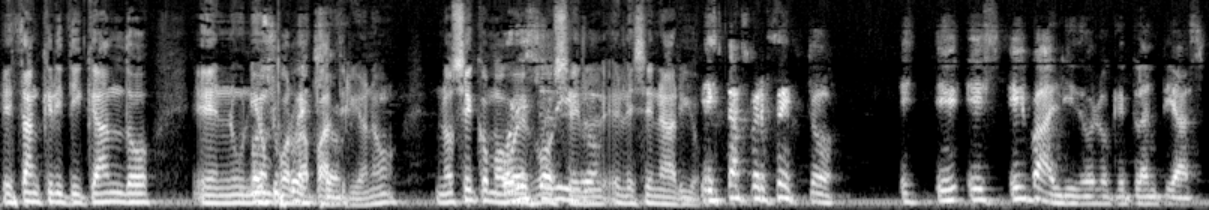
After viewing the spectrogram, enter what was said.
están criticando en Unión por, la Patria, ¿no? No sé cómo ves vos el, escenario. Está perfecto, es, válido lo que planteás.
